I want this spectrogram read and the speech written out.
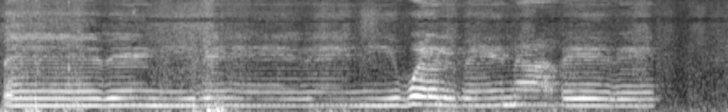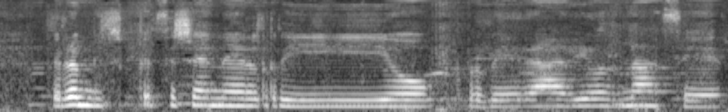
Pero vuelven a beber. Pero mis peces en el río por ver a Dios nacer.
